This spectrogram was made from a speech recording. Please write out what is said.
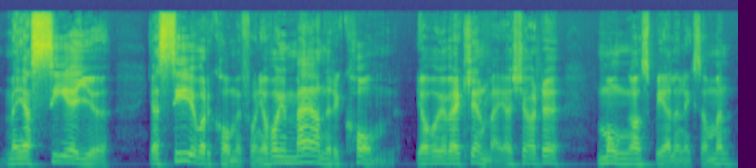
men jag ser ju, jag ser ju var det kommer ifrån. Jag var ju med när det kom. Jag var ju verkligen med. Jag körde många av spelen liksom. Men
